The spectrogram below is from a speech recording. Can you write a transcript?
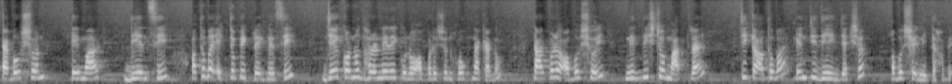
অ্যাবর্শন, এমআর ডিএনসি অথবা একটোপিক প্রেগনেন্সি যে কোনো ধরনেরই কোনো অপারেশন হোক না কেন, তারপরে অবশ্যই নির্দিষ্ট মাত্রায় টিকা অথবা এনটিডি ইঞ্জেকশন অবশ্যই নিতে হবে।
